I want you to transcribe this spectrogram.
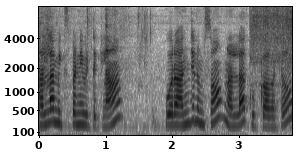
நல்லா மிக்ஸ் பண்ணி விட்டுக்கலாம். ஒரு அஞ்சு நிமிஷம் நல்லா குக் ஆகட்டும்.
